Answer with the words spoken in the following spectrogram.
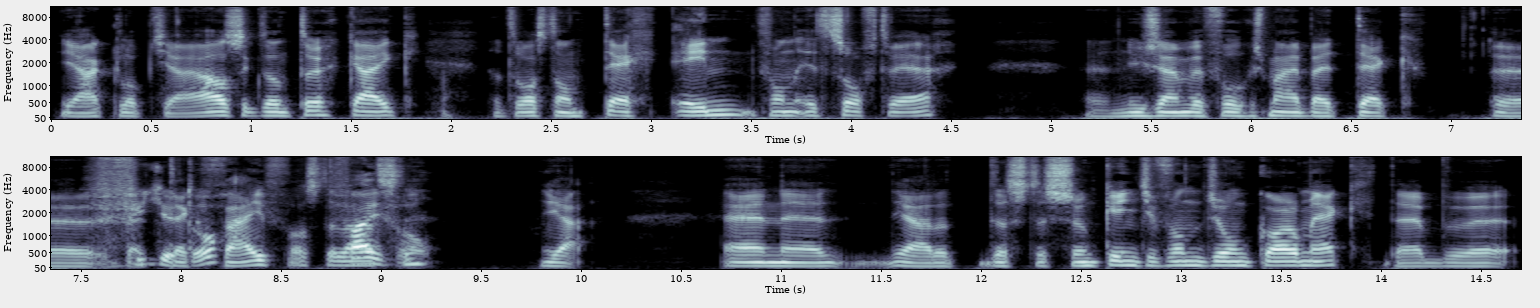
Ja, klopt. Ja, als ik dan terugkijk, dat was dan Tech 1 van id Software. Eh, nu zijn we volgens mij bij Tech, eh bij Vier, Tech toch? 5 was de Vijf laatste. al. Ja. En eh, ja, dat, dat is dus zo'n kindje van John Carmack. Daar hebben we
